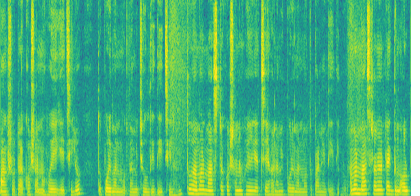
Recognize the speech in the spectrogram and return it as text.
মাংসটা কষানো হয়ে গিয়েছিল তো পরিমাণ মতো আমি ঝোল দিয়ে দিয়েছিলাম। তো আমার মাছটা কষানো হয়ে গেছে, এখন আমি পরিমাণ মতো পানি দিয়ে দিব। আমার মাছ রান্নাটা একদম অল্প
